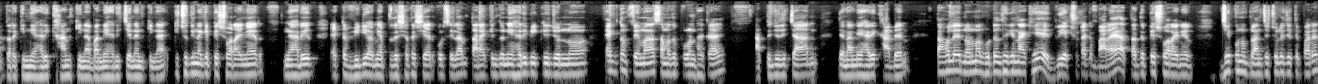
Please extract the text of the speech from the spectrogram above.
আপনারা কি নেহারি খান কিনা বা নেহারি চেনেন কিনা? কিছুদিন আগে পেশোয়ার আইনের নেহারির একটা ভিডিও আমি আপনাদের সাথে শেয়ার করছিলাম। তারা কিন্তু নেহারি বিক্রির জন্য একদম ফেমাস আমাদের পুরান ঢাকায় আপনি যদি চান যে না, নেহারি খাবেন, তাহলে নর্মাল হোটেল থেকে না খেয়ে দুই একশো টাকা বাড়ায়া তাদের পেশোয়ার আইনের যে কোনো ব্রাঞ্চে চলে যেতে পারেন,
